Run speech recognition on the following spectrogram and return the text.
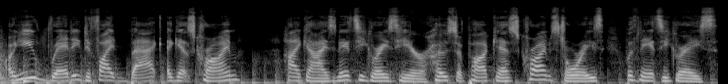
Are you ready to fight back against crime? Hi, guys. Nancy Grace here, host of podcast Crime Stories with Nancy Grace.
